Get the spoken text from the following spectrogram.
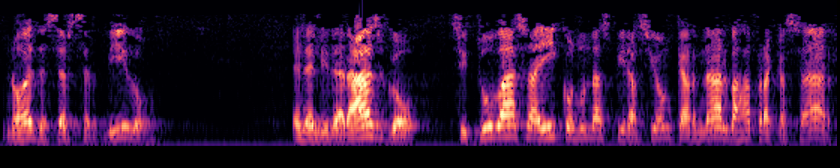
no es de ser servido. En el liderazgo, si tú vas ahí con una aspiración carnal, vas a fracasar.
